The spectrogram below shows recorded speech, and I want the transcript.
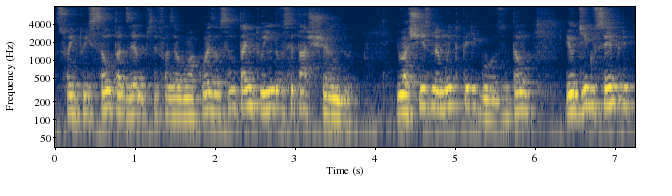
sua intuição está dizendo para você fazer alguma coisa, você não está intuindo, você está achando. E o achismo é muito perigoso. Então, eu digo sempre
